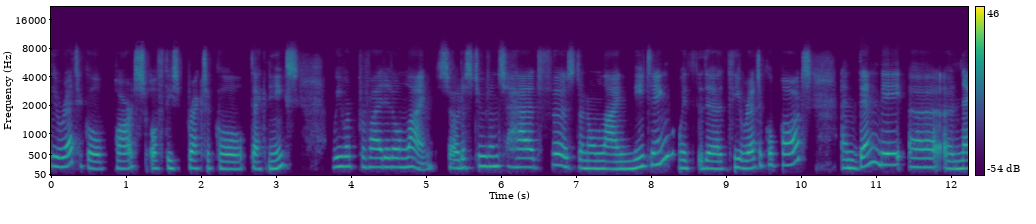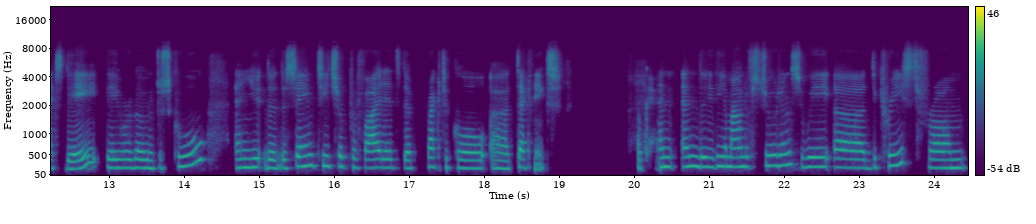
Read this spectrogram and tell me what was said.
theoretical parts of these practical techniques we were provided online. So the students had first an online meeting with the theoretical parts, and then they uh, uh, next day they were going to school, and you, the the same teacher provided the practical uh, techniques. Okay. And and the, the amount of students we uh, decreased from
